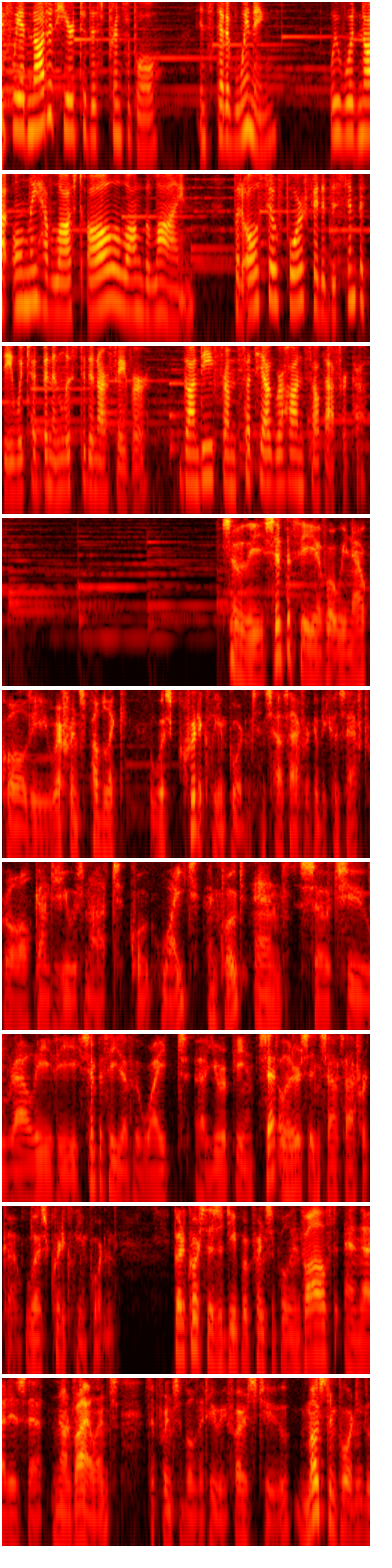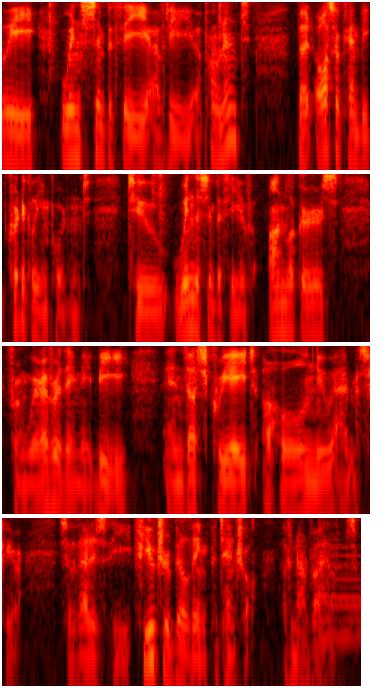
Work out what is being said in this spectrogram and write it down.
If we had not adhered to this principle, instead of winning, we would not only have lost all along the line, but also forfeited the sympathy which had been enlisted in our favor. Gandhi from Satyagraha in South Africa. So, the sympathy of what we now call the reference public was critically important in South Africa because, after all, Gandhiji was not, quote, white, unquote. And so to rally the sympathy of the white uh, European settlers in South Africa was critically important. But of course, there's a deeper principle involved, and that is that nonviolence, the principle that he refers to, most importantly, wins sympathy of the opponent, but also can be critically important to win the sympathy of onlookers from wherever they may be and thus create a whole new atmosphere. So that is the future building potential of nonviolence.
